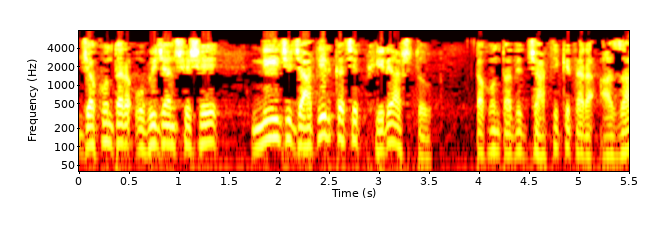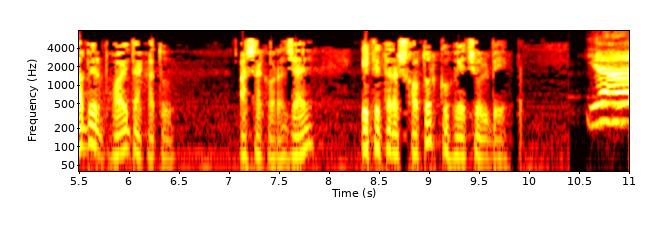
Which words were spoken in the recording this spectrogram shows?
যখন তারা অভিযান শেষে নিজ জাতির কাছে ফিরে আসত তখন তাদের জাতিকে তারা আজাবের ভয় দেখাত আশা করা যায় এতে তারা সতর্ক হয়ে চলবে يا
